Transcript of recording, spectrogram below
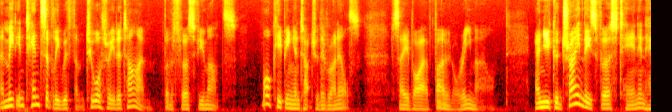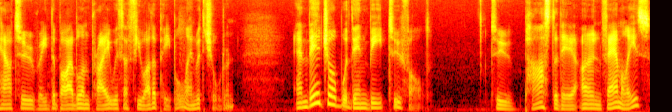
and meet intensively with them, two or three at a time, for the first few months while keeping in touch with everyone else, say via phone or email. And you could train these first 10 in how to read the Bible and pray with a few other people and with children. And their job would then be twofold to pastor their own families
